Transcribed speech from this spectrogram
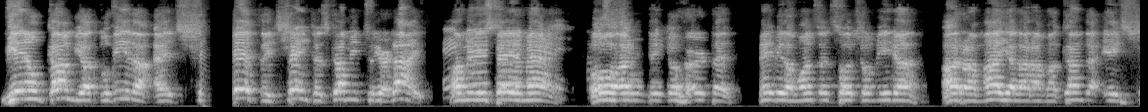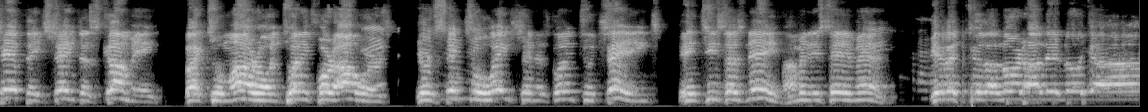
Viene un cambio a tu vida. A shift, a change is coming to your life. How many say amen? Oh, I don't think you heard that. Maybe the ones on social media, Aramaya, La Ramakanda, a shift, a change is coming. By tomorrow in 24 hours, your situation is going to change in Jesus' name. How many say amen? Give it to the Lord. Hallelujah.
